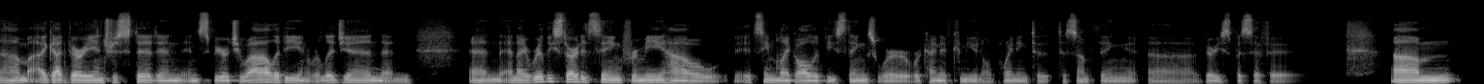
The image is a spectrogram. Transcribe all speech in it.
um, I got very interested in in spirituality and religion and and and I really started seeing for me how it seemed like all of these things were were kind of communal, pointing to to something uh, very specific. Um,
